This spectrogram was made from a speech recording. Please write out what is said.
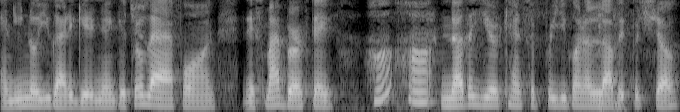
and you know you got to get in there and get your laugh on. And it's my birthday. Huh, huh. Another year cancer free. You're going to love it for sure.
